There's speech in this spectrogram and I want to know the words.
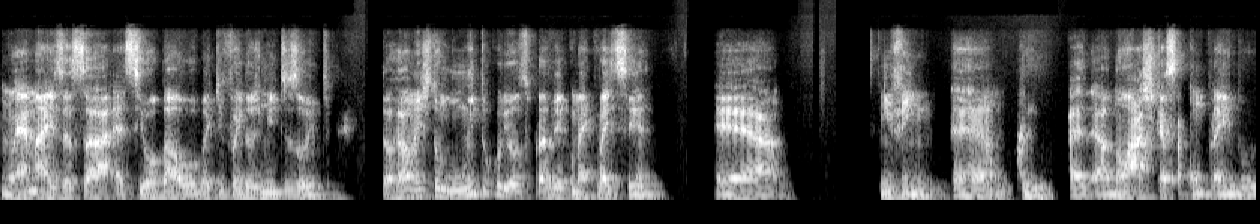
não é mais essa, esse oba-oba que foi em 2018. Então, realmente estou muito curioso para ver como é que vai ser. É, enfim, é, é, eu não acho que essa compra aí do,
